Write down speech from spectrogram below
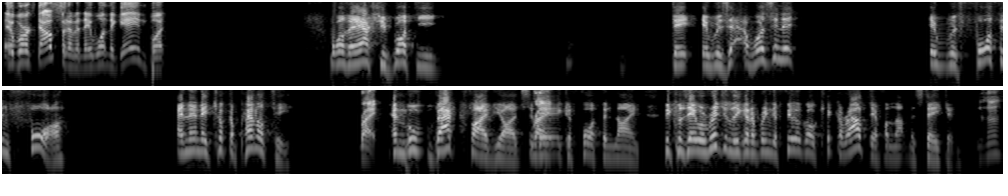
It worked out for them and they won the game. But well, they actually brought the. They it was wasn't it. It was fourth and four, and then they took a penalty. Right. And moved back five yards to Right. make it fourth and nine because they were originally going to bring the field goal kicker out there, if I'm not mistaken. Mhm.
